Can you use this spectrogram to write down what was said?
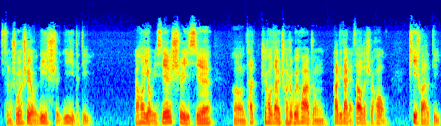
怎么说是有历史意义的地，然后有一些是一些，嗯，它之后在城市规划中巴黎大改造的时候辟出来的地，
